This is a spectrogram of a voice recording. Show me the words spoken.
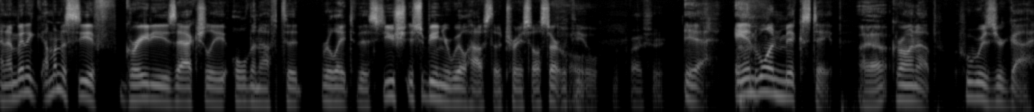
And I'm going to I'm to see if Grady is actually old enough to relate to this. You sh- it should be in your wheelhouse though, Trey. So I'll start with you. Oh, the pressure. Yeah. And one mixtape. Yeah. Growing up, who was your guy?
